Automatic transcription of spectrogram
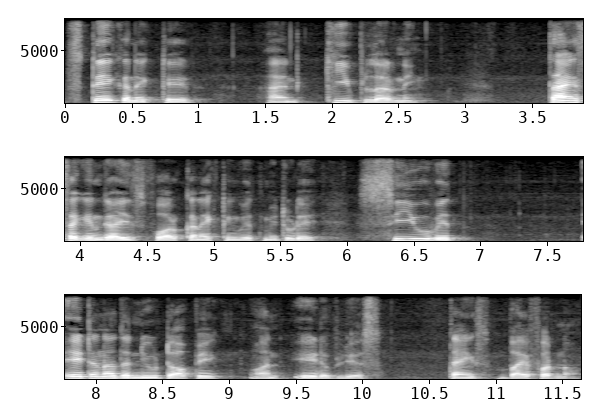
Stay connected and keep learning. Thanks again guys for connecting with me today. See you with yet another new topic on AWS. Thanks. Bye for now.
